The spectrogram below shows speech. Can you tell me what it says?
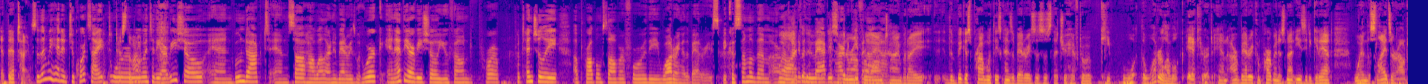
at that time. So then we headed to Quartzsite, where test them we went to the RV show and boondocked and saw how well our new batteries would work. And at the RV show, you found pro- potentially a problem solver for the watering of the batteries because some of them are Well, kind I of in the back these and have hard been around for a long on. time, but I the biggest problem with these kinds of batteries is, is that you have to keep wa- the water level accurate, and our battery compartment is not easy to get at when the slides are out.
